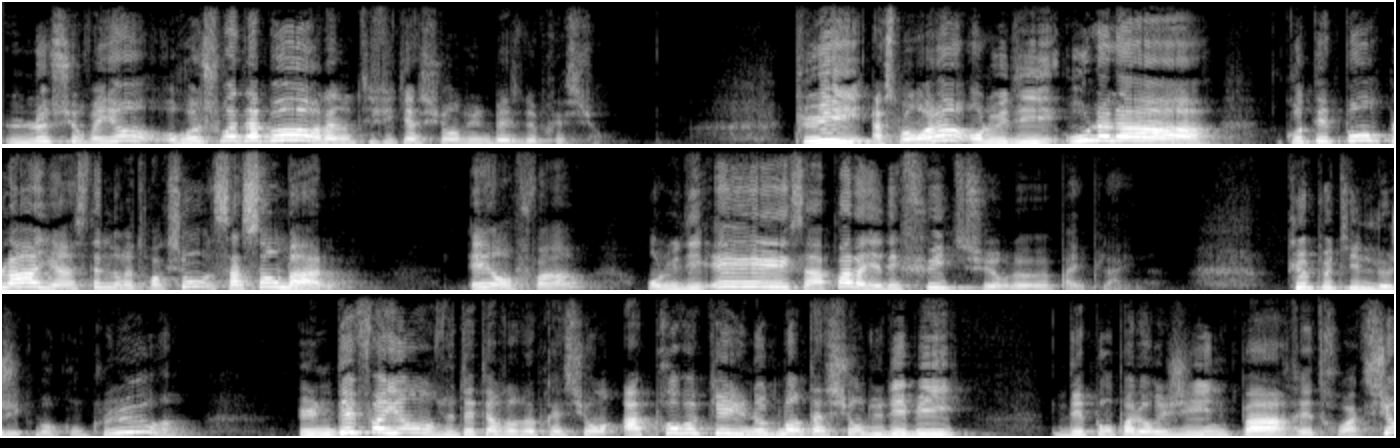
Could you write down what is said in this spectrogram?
le surveillant reçoit d'abord la notification d'une baisse de pression. Puis à ce moment-là on lui dit oulala côté pompe là il y a un système de rétroaction ça s'emballe et enfin on lui dit hé ça va pas là il y a des fuites sur le pipeline. Que peut-il logiquement conclure? Une défaillance du détecteur de pression a provoqué une augmentation du débit des pompes à l'origine par rétroaction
